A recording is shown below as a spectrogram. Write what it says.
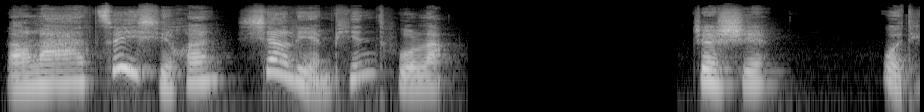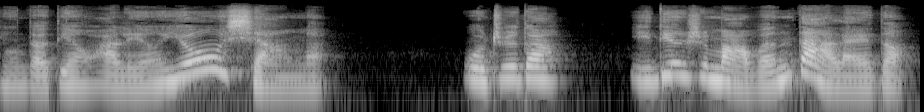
劳拉最喜欢笑脸拼图了。这时，我听到电话铃又响了，我知道一定是马文打来的。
